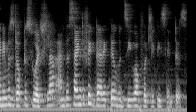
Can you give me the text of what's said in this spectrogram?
My name is Dr. Suvarchala. I'm the scientific director with Ziva Fertility Centers.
